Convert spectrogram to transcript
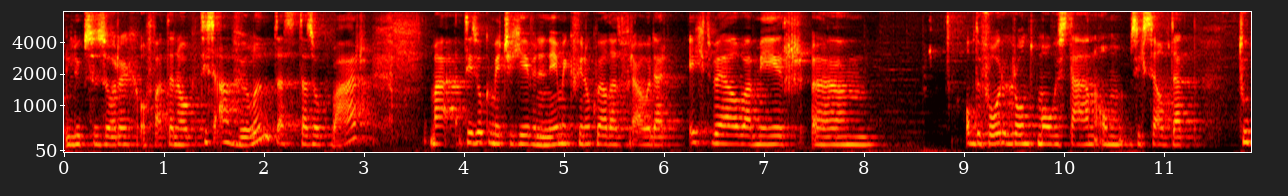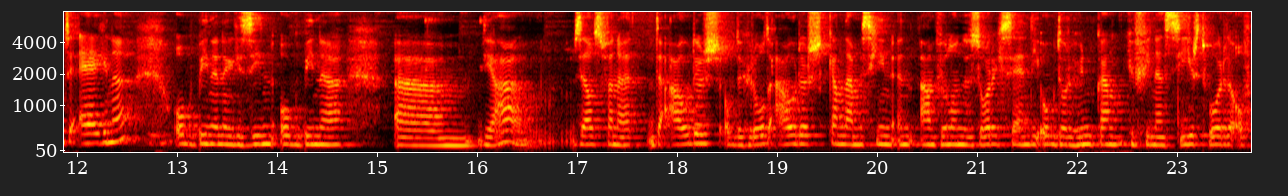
luxe zorg of wat dan ook. Het is aanvullend, dat, dat is ook waar. Maar het is ook een beetje geven en nemen. Ik vind ook wel dat vrouwen daar echt wel wat meer um, op de voorgrond mogen staan om zichzelf dat toe te eigenen. Ook binnen een gezin, ook binnen Um, ja, zelfs vanuit de ouders of de grootouders kan dat misschien een aanvullende zorg zijn die ook door hun kan gefinancierd worden. Of,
